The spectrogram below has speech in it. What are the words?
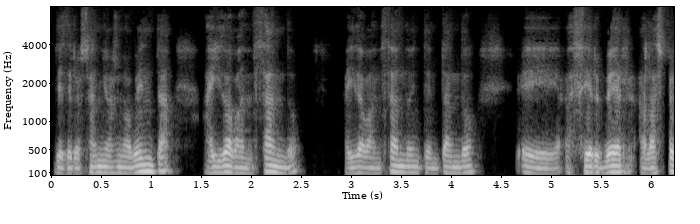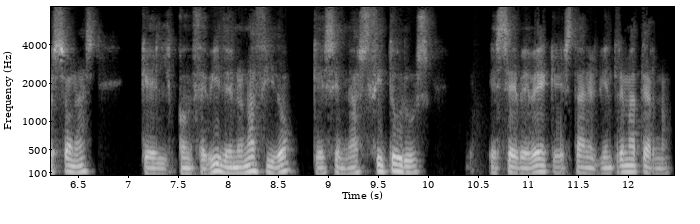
desde los años 90 ha ido avanzando, ha ido avanzando, intentando eh, hacer ver a las personas que el concebido y no nacido, que ese nasciturus, ese bebé que está en el vientre materno,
